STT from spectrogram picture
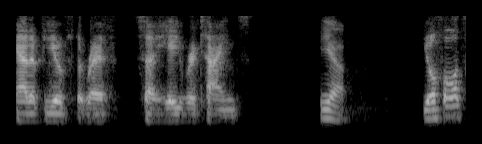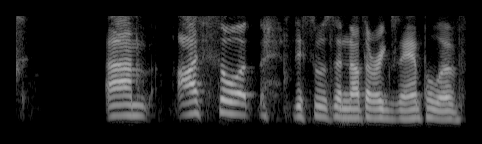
out of view of the ref, so he retains. Yeah. Your thoughts? Um, I thought this was another example of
